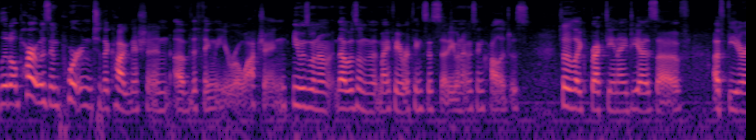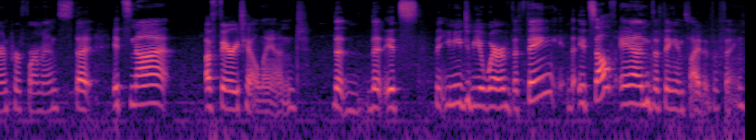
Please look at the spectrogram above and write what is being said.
little part was important to the cognition of the thing that you were watching. He was one of that was one of my favorite things to study when I was in college was sort of like Brechtian ideas of of theater and performance that it's not a fairy tale land that that it's that you need to be aware of the thing itself and the thing inside of the thing.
